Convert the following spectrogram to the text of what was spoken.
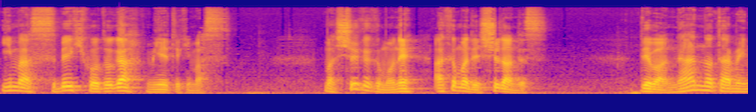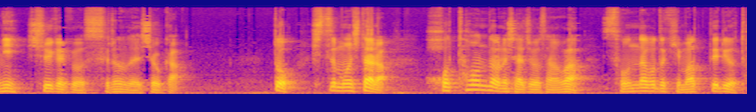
今すべきことが見えてきます。まあ、集客もね、あくまで手段です。では何のために集客をするのでしょうかと質問したら、ほとんどの社長さんは、そんなこと決まってるよと。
